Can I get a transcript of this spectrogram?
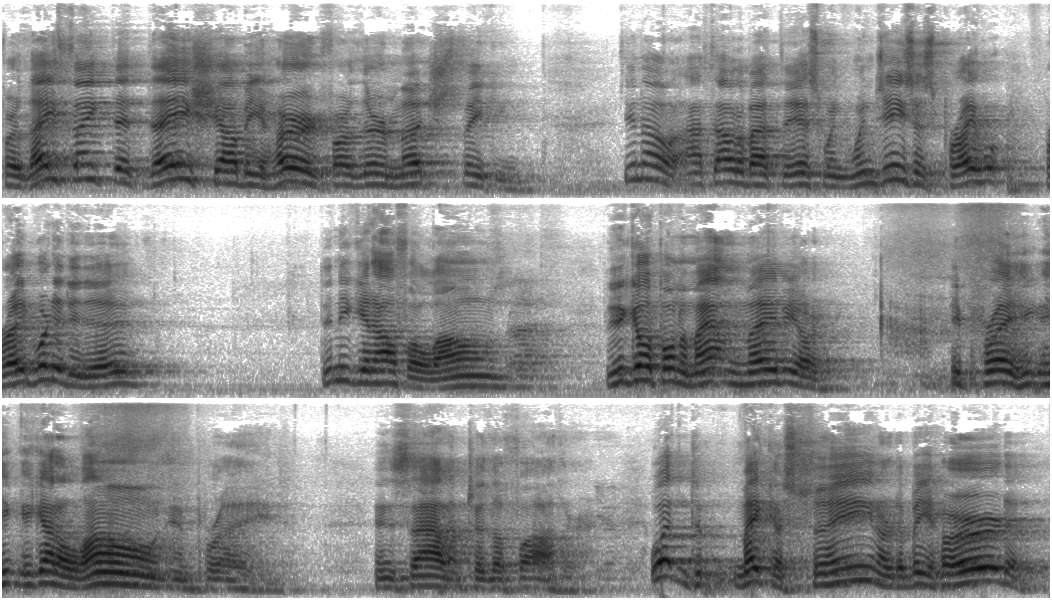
for they think that they shall be heard for their much speaking. You know, I thought about this. When, when Jesus prayed, prayed, what did he do? Didn't he get off alone? Did he go up on the mountain maybe? Or He prayed, he, he got alone and prayed in silent to the Father. It wasn't to make a scene or to be heard.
